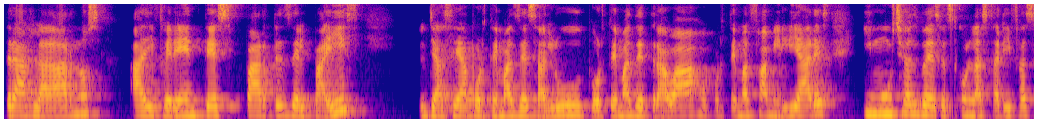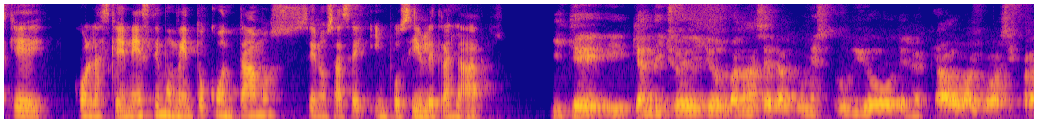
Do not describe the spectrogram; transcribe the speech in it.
trasladarnos a diferentes partes del país ya sea por temas de salud, por temas de trabajo, por temas familiares y muchas veces con las tarifas que, con las que en este momento contamos se nos hace imposible trasladarnos. ¿Y qué, qué han dicho ellos? ¿Van a hacer algún estudio de mercado o algo así para?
